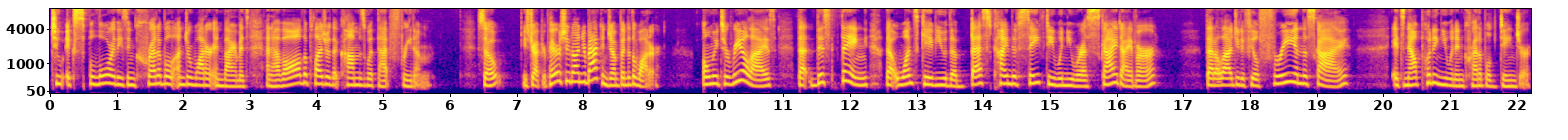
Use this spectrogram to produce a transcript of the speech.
to explore these incredible underwater environments and have all the pleasure that comes with that freedom. So you strap your parachute on your back and jump into the water, only to realize that this thing that once gave you the best kind of safety when you were a skydiver, that allowed you to feel free in the sky, it's now putting you in incredible danger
